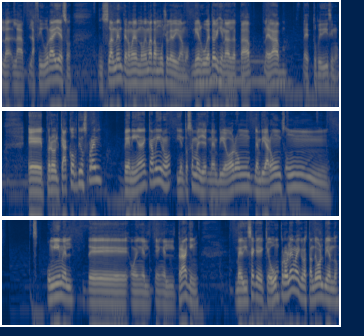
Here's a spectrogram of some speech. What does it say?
la, la, figura y eso usualmente no me, no me matan mucho que digamos. Ni el juguete original, estaba, era estupidísimo. Eh, pero el casco Optimus Prime venía en camino y entonces me, me enviaron, me enviaron un, un, email de, o en el, en el tracking. Me dice que, que, hubo un problema y que lo están devolviendo.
